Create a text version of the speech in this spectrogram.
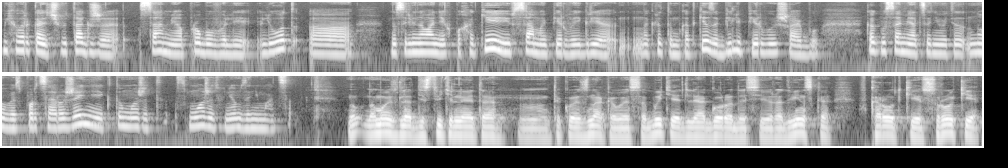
Михаил Аркадьевич, вы также сами опробовали лед э, на соревнованиях по хоккею и в самой первой игре на крытом катке забили первую шайбу. Как вы сами оцениваете новое спортсооружение и кто может, сможет в нем заниматься? Ну, на мой взгляд, действительно это такое знаковое событие для города Северодвинска. В короткие сроки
